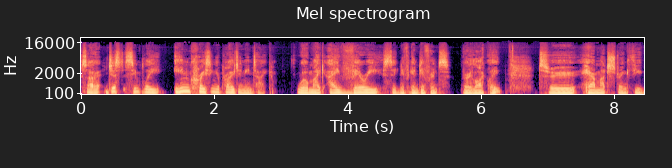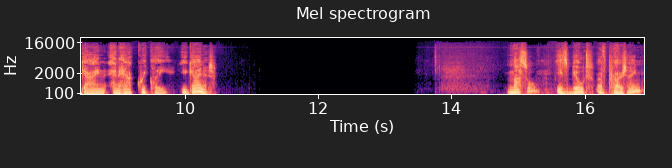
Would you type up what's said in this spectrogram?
So just simply increasing your protein intake will make a very significant difference, very likely, to how much strength you gain and how quickly you gain it. Muscle is built of protein.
